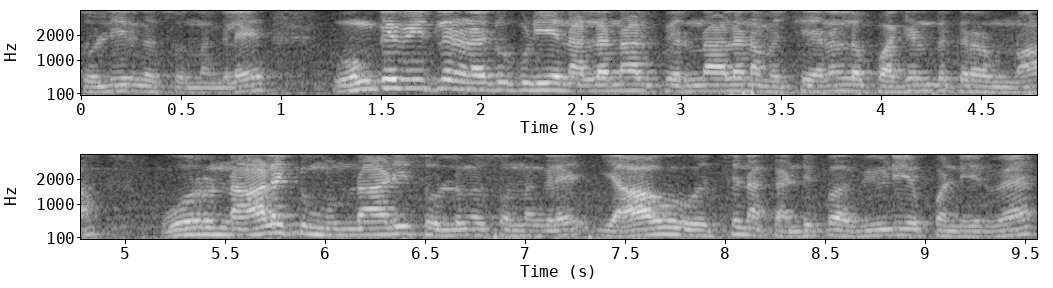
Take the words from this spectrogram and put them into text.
சொல்லிடுங்க சொந்தங்களே. உங்கள் வீட்டில் நடக்கக்கூடிய நல்ல நாள் பெருநாளை நம்ம சேனலில் பகிர்ந்துக்கிறோம்னா ஒரு நாளைக்கு முன்னாடி சொல்லுங்கள் சொந்தங்களே. யாவும் வச்சு நான் கண்டிப்பாக வீடியோ பண்ணிடுவேன்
